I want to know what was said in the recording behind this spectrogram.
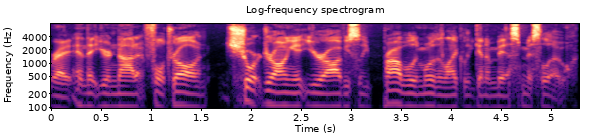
right. and that you're not at full draw and short drawing it you're obviously probably more than likely going to miss miss low.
